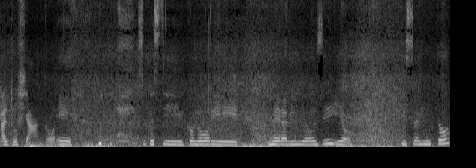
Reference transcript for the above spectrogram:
al tuo fianco. E su questi colori meravigliosi io ti saluto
